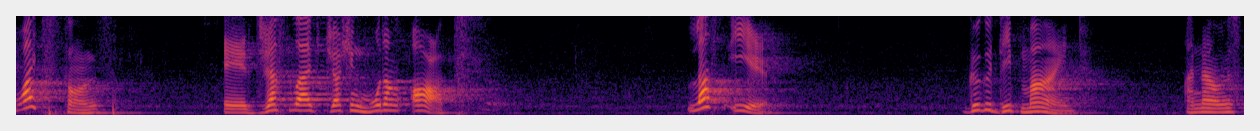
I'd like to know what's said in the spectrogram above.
white stones is just like judging modern art. Last year, Google DeepMind announced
